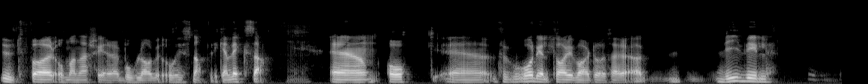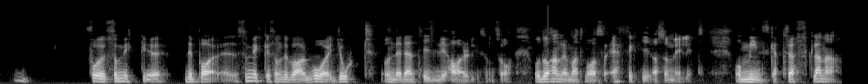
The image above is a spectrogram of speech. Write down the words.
utför och managerar bolaget och hur snabbt vi kan växa. Mm. Eh, och för vår del har det varit då så här, vi vill få så mycket, bara, så mycket som det bara går gjort under den tid vi har. Liksom så. Och då handlar det om att vara så effektiva som möjligt och minska trösklarna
